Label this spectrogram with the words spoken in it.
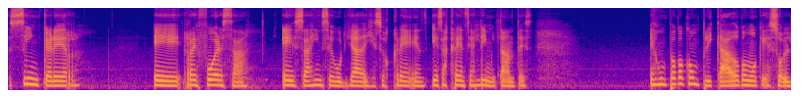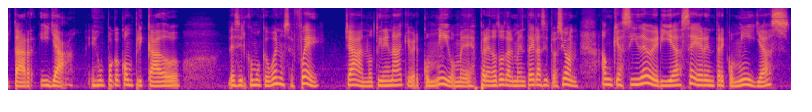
sin querer eh, refuerza esas inseguridades y, esos y esas creencias limitantes, es un poco complicado como que soltar y ya. Es un poco complicado decir como que, bueno, se fue, ya, no tiene nada que ver conmigo, me desprendo totalmente de la situación. Aunque así debería ser, entre comillas,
